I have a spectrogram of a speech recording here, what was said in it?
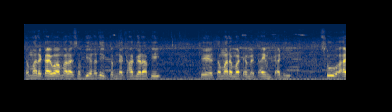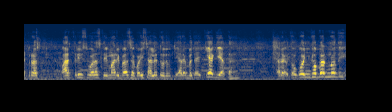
તમારે કાંઈ અમારા સભ્ય નથી. તમને કાગળ આપી કે તમારા માટે મેં ટાઈમ કાઢી. શું આ ટ્રસ્ટ પાંત્રીસ વર્ષથી મારી પાસે પૈસા લેતો હતો ત્યારે બધા ક્યાં ગયા હતા અરે તો કોઈને ખબર નહોતી.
